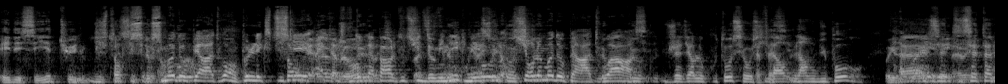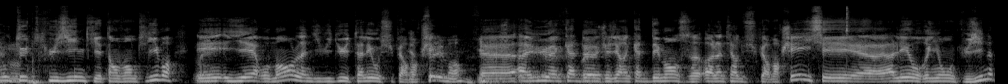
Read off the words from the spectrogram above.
et d'essayer de tuer le Ce, ce mode opératoire, on peut l'expliquer. Je vous donne la parole tout de suite, Dominique. Mais sur, sur, le mode opératoire. Le, le, je veux dire, le couteau, c'est aussi l'arme du pauvre. Oui. Euh, oui, c'est oui, un outil de cuisine qui est en vente libre. Et hier, au Mans, l'individu est allé au supermarché. Absolument. Euh, a eu un cas de, je veux dire, un cas de démence à l'intérieur du supermarché. Il s'est euh, allé au rayon cuisine.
